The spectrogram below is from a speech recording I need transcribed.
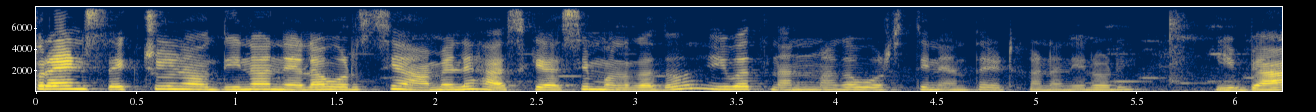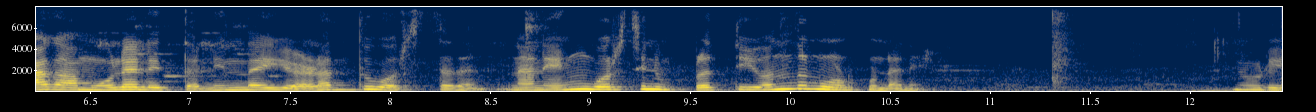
ಫ್ರೆಂಡ್ಸ್ ಆ್ಯಕ್ಚುಲಿ ನಾವು ದಿನ ನೆಲ ಒರೆಸಿ, ಆಮೇಲೆ ಹಾಸಿಗೆ ಹಾಸಿ ಮಲಗೋದು. ಇವತ್ತು ನನ್ನ ಮಗ ಒರೆಸ್ತೀನಿ ಅಂತ ಇಟ್ಕೊಂಡಾನೆ. ನೋಡಿ, ಈ ಬ್ಯಾಗ್ ಆ ಮೂಲೆಯಲ್ಲಿ ಇತ್ತು ಅಲ್ಲಿಂದ ಎಳದ್ದು ಒರೆಸ್ತದಾನೆ ನಾನು ಹೆಂಗೆ ಒರೆಸ್ತೀನಿ ಪ್ರತಿಯೊಂದು ನೋಡ್ಕೊಂಡಾನೆ. ನೋಡಿ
